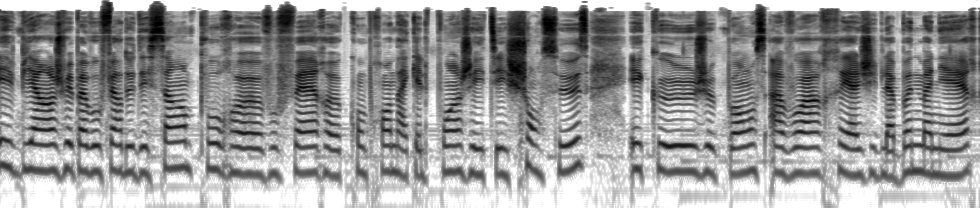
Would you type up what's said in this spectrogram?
Eh bien, je vais pas vous faire de dessin pour euh, vous faire euh, comprendre à quel point j'ai été chanceuse et que je pense avoir réagi de la bonne manière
